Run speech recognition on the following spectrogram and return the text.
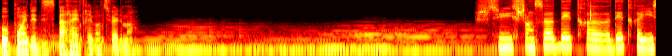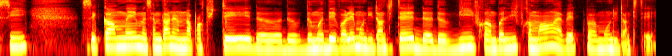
au point de disparaître éventuellement. Je suis chanceuse d'être euh, d'être ici c'est quand même, ça me donne une opportunité de, de, de me dévoiler mon identité, de, de, vivre un bon librement avec euh, mon identité.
